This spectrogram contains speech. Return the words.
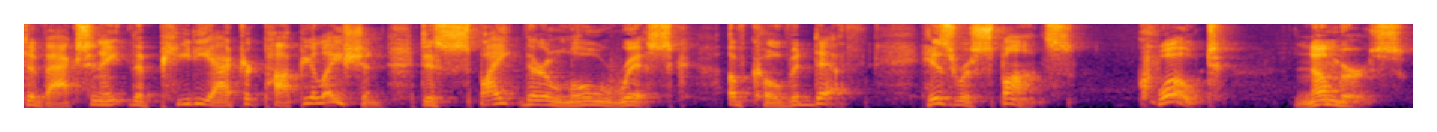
to vaccinate the pediatric population despite their low risk of COVID death. His response, quote, numbers.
